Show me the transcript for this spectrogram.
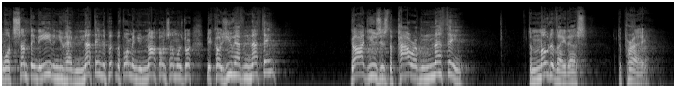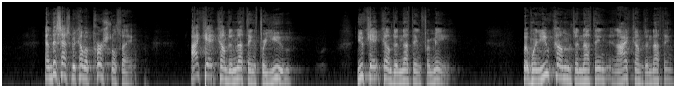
wants something to eat, and you have nothing to put before them, and you knock on someone's door because you have nothing. God uses the power of nothing to motivate us to pray. And this has to become a personal thing. I can't come to nothing for you. You can't come to nothing for me. But when you come to nothing and I come to nothing,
